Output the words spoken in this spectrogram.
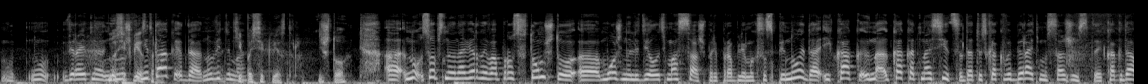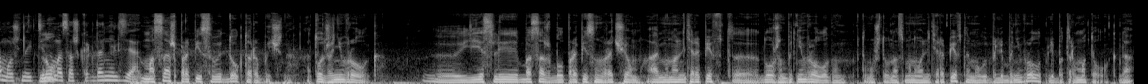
Вот, ну, вероятно, ну, немножко секвестр. не так, да, ну, видимо. Типа секвестр. И что? А, ну, собственно, наверное, вопрос в том, что а, можно ли делать массаж при проблемах со спиной, да, и как, на, как относиться, да, то есть как выбирать массажиста, и когда можно идти ну, на массаж, когда нельзя. Массаж прописывает доктор обычно, а тот же невролог. Э, если массаж был прописан врачом, а мануальный терапевт э, должен быть неврологом, потому что у нас мануальные терапевты могут быть либо невролог, либо травматолог. Да?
